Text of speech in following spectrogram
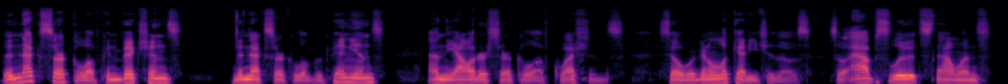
the next circle of convictions, the next circle of opinions, and the outer circle of questions. So we're going to look at each of those. So absolutes, that one's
